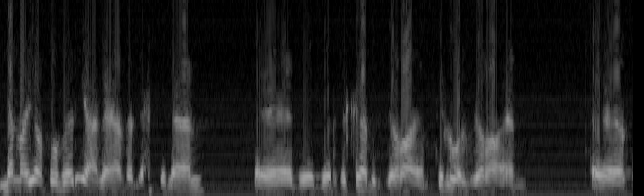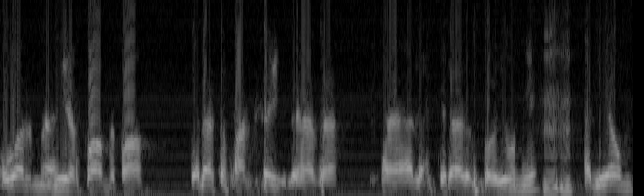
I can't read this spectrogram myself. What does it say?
لما يعطوا ذريعة لهذا الاحتلال بارتكاب الجرائم تلو الجرائم طوال ما هي صامتة ولا تفعل شيء لهذا الاحتلال الصهيوني. اليوم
